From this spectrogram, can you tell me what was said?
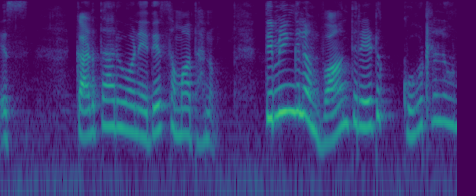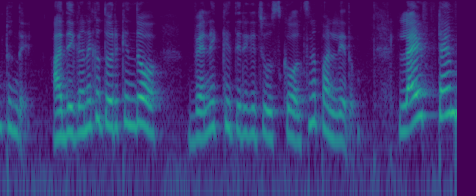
ఎస్. కడతారు అనేదే సమాధానం. తిమింగలం వాంతి రేటు కోట్లలో ఉంటుంది. అది గనక దొరికిందో వెనక్కి తిరిగి చూసుకోవాల్సిన పని లేదు. లైఫ్ టైం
